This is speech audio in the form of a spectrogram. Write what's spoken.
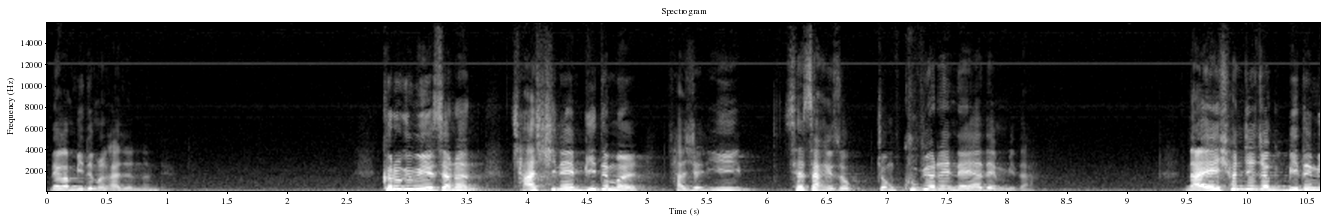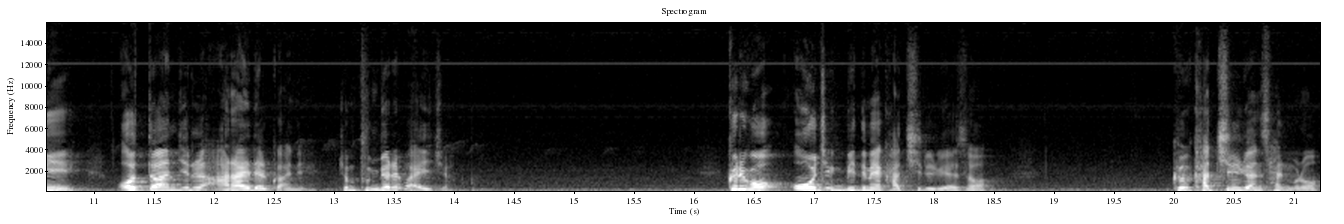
내가 믿음을 가졌는데. 그러기 위해서는 자신의 믿음을 사실 이 세상에서 좀 구별해 내야 됩니다. 나의 현재적 믿음이 어떠한지를 알아야 될 거 아니에요. 좀 분별해 봐야죠. 그리고 오직 믿음의 가치를 위해서 그 가치를 위한 삶으로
